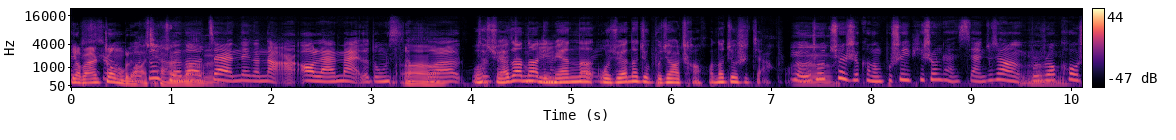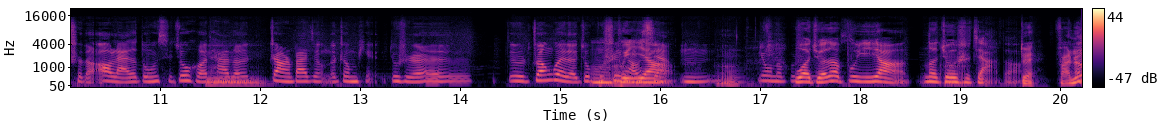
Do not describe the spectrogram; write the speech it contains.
要不然挣不了钱我就钱觉得的。在那个哪儿奥莱买的东西啊和我就觉得那里面那，我觉得那就不叫厂货，那就是假货。有的时候嗯。确实可能不是一批生产线，就像不是说嗯。Coach 的奥莱的东西，就和它的嗯。正儿八经的正品，就是就是专柜的就不是嗯不条线一样，嗯，嗯，用的不是。我觉得不一样，那就是假的。对，反正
